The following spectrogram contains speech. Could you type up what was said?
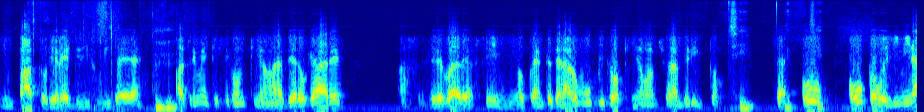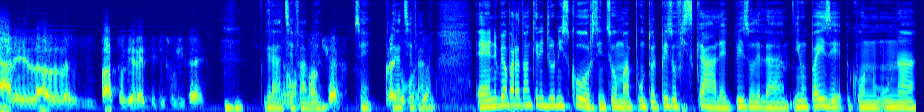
l'impatto dei redditi sull'ISEE, Mhm. altrimenti si continuano ad erogare, a erogare assegni o prendere denaro pubblico a chi non ce n'ha diritto. Sì. Cioè, o, sì. o proprio eliminare il- l'impatto dei redditi sull'ISEE. Mhm. Grazie Non- Fabio. non. Sì, Prego, grazie Fabio. Eh, ne abbiamo parlato anche nei giorni scorsi, insomma, appunto il peso fiscale, il peso della, in un paese con una,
